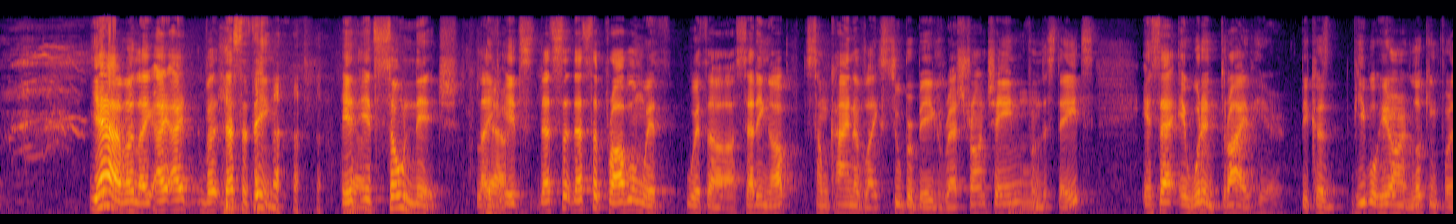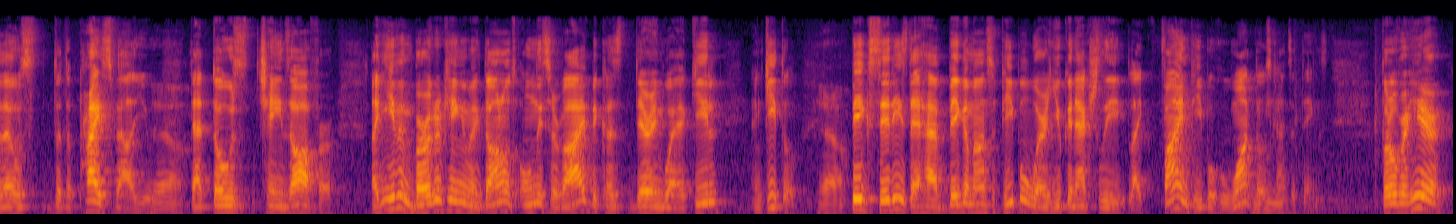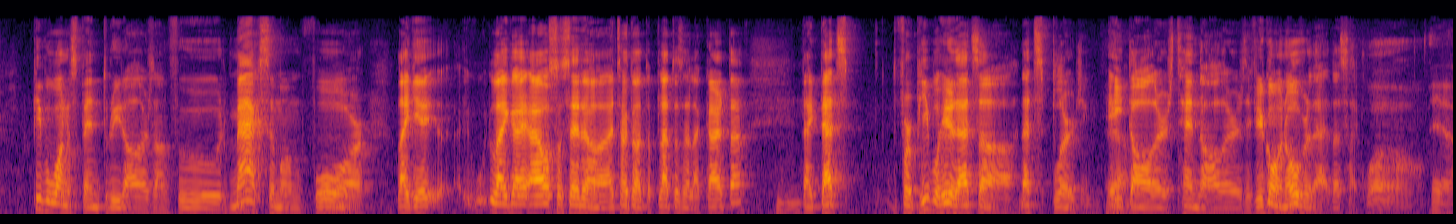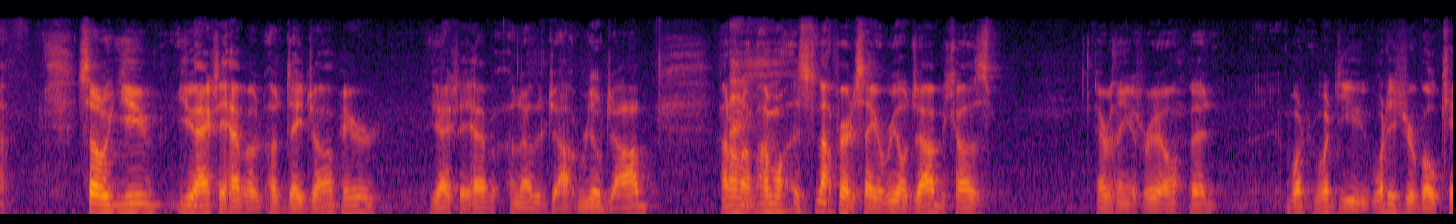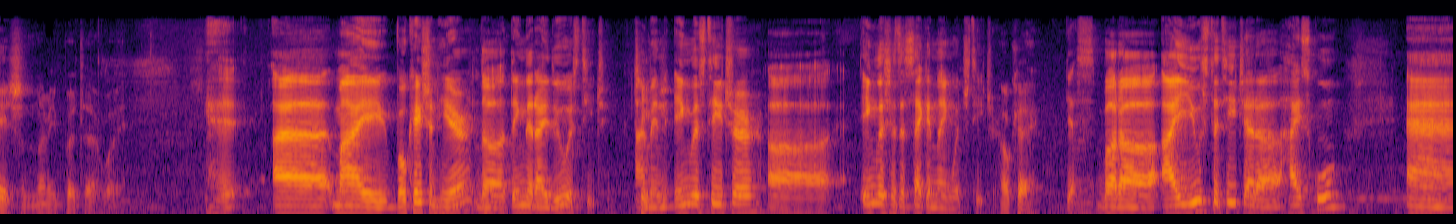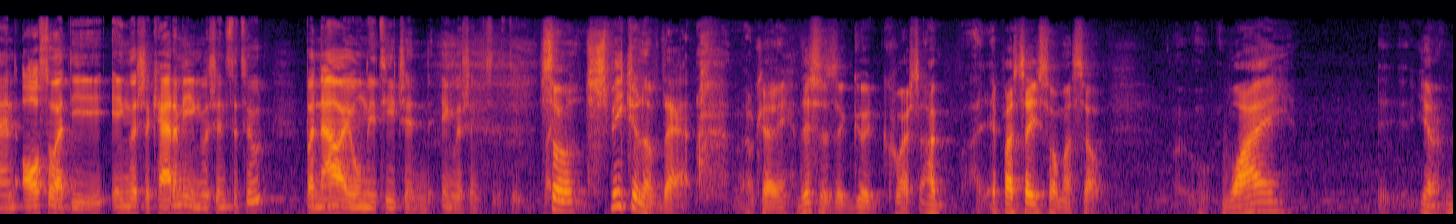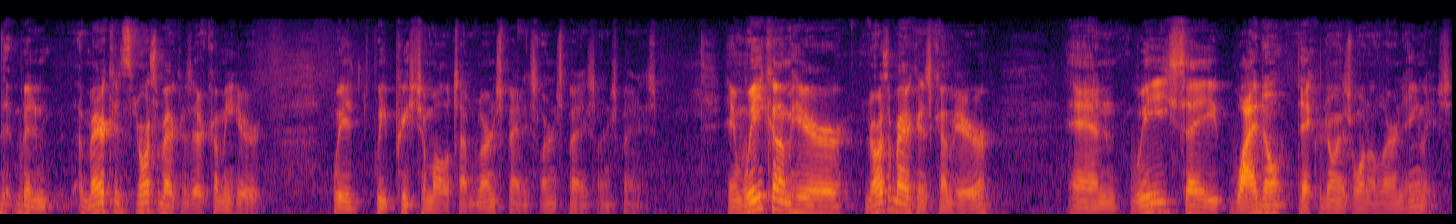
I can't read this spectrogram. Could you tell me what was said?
Yeah, but like I, I but that's the thing. It, Yeah. It's so niche. Like yeah. it's that's the, that's the problem with with uh, setting up some kind of like super big restaurant chain mm-hmm. from the states. It's that it wouldn't thrive here because people here aren't looking for those the, the price value yeah. that those chains offer. Like even Burger King and McDonald's only survive because they're in Guayaquil and Quito. Yeah. Big cities that have big amounts of people where you can actually like find people who want those mm-hmm. kinds of things. But over here, people want to spend three dollars on food, maximum 4 mm-hmm. Like it, like I, I also said, uh, I talked about the platos a la carta. Mm-hmm. Like that's for people here. That's uh that's splurging. Yeah. Eight dollars, ten dollars. If you're going over that, that's like whoa. Yeah. So you you actually have a, a day job here? You actually have another job, real job? I don't know. I'm, it's not fair to say a real job because everything is real. But what what do you what is your vocation? Let me put it that way. Eh, Uh, my vocation here, the thing that I do is teaching. I'm an English teacher. Uh, English is a second language teacher. Okay. Yes, but uh, I used to teach at a high school and also at the English Academy, English Institute. But now I only teach in English Institute. Like, So speaking of that, okay, this is a good question. I, if I say so myself, why, you know, when Americans, North Americans that are coming here, we we preach to them all the time: learn Spanish, learn Spanish, learn Spanish. And we come here, North Americans come here, and we say, why don't the Ecuadorians want to learn English?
